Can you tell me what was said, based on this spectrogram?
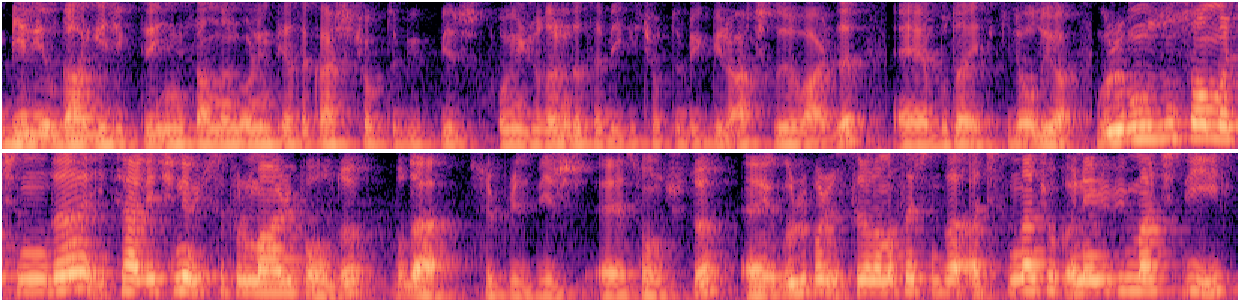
bir yıl daha gecikti. İnsanların olimpiyata karşı çok da büyük bir oyuncuların da tabii ki çok da büyük bir açlığı vardı. E, bu da etkili oluyor. Grubumuzun son maçında İtalya Çin'e 3-0 mağlup oldu. Bu da sürpriz bir e, sonuçtu. E, grup sıralaması açısından, açısından çok önemli bir maç değil.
